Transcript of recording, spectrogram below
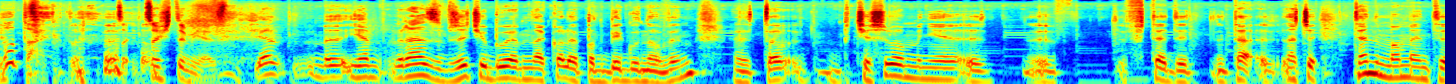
No tak, co, coś w tym jest. Ja, ja raz w życiu byłem na kole podbiegunowym. To cieszyło mnie e, wtedy, ta, znaczy ten moment e,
